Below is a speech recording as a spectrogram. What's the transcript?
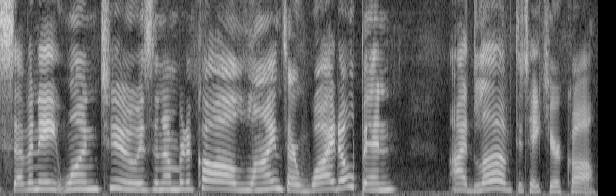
7812 is the number to call. Lines are wide open. I'd love to take your call.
